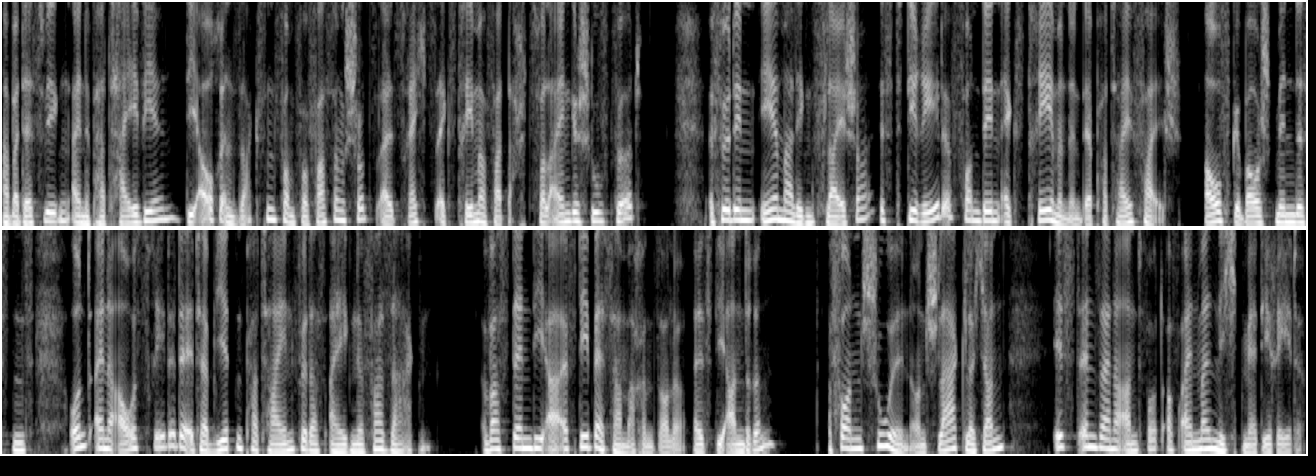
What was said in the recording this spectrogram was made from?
Aber deswegen eine Partei wählen, die auch in Sachsen vom Verfassungsschutz als rechtsextremer verdachtsvoll eingestuft wird? Für den ehemaligen Fleischer ist die Rede von den Extremen in der Partei falsch, aufgebauscht mindestens und eine Ausrede der etablierten Parteien für das eigene Versagen. Was denn die AfD besser machen solle als die anderen, von Schulen und Schlaglöchern ist in seiner Antwort auf einmal nicht mehr die Rede.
